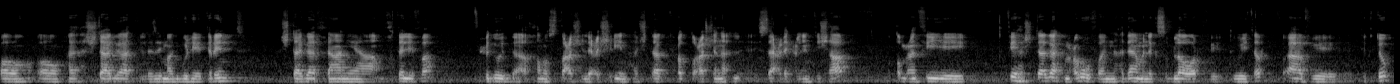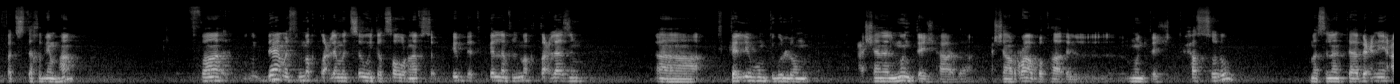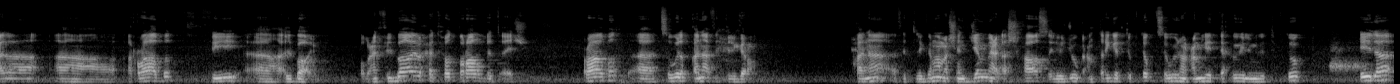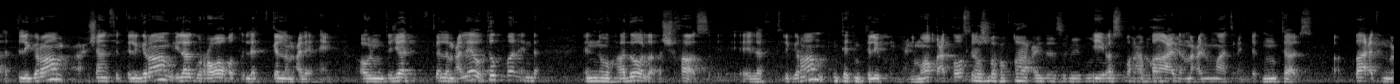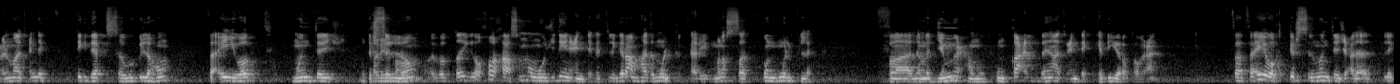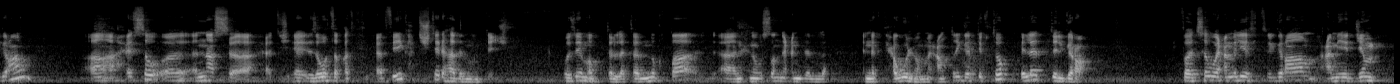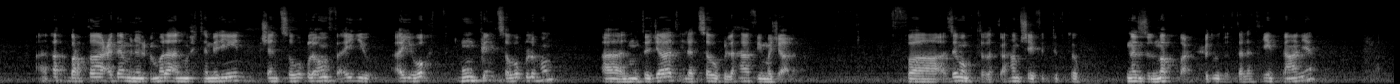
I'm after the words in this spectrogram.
أو أو hashtags اللي زي ما تقول هي trend hashtags ثانية مختلفة في حدود 15 ل 20 هاشتاج تحطه عشان يساعدك على الانتشار. طبعا في في hashtags معروفة إنها دائما explore في تويتر آه في تيك توك فتستخدمها. فدائما في المقطع لما تسوي انت تصور نفسك تبدأ تتكلم في المقطع لازم آه تكلمهم تقول لهم عشان المنتج هذا عشان رابط هذا المنتج تحصله مثلا تابعني على آه الرابط في آه ال bio. طبعا في ال bio حتحط رابط إيش؟ رابط تسوي لك قناة في التليجرام. قناة في التليجرام عشان تجمع الأشخاص اللي يجوك عن طريق التيك توك تسوي لهم عملية تحويل من التيك توك إلى التليجرام عشان في التليجرام يلاقوا الروابط اللي تتكلم عليها. انت أو المنتجات اللي تتكلم عليها وتضمن إن إنه هذول الأشخاص اللي في التليجرام أنت تمتلكهم. يعني مواقع التواصل أصبحوا قاعدة زي ما يقولوا. هي اصبح قاعدة معلومات عندك ممتاز. قاعدة المعلومات عندك تقدر تسوق لهم في أي وقت منتج ترسل لهم بطريقة أخرى خلاص هم موجودين عندك. التليجرام هذا ملكك هذه منصة تكون ملك لك. فلما تجمعهم وتكون قاعدة بيانات عندك كبيرة طبعا. ففي أي وقت ترسل منتج على التليجرام آه حيسو آه الناس آه. إذا وثقت فيك حتشتري هذا المنتج. وزي ما قلت لك النقطة نحن وصلنا عند. إنك تحولهم عن طريق التيك توك إلى التليجرام. فتسوي عملية في التليجرام عملية جمع أكبر قاعدة من العملاء المحتملين عشان تسوق لهم في أي أي وقت ممكن تسوق لهم آه المنتجات اللي تسوق لها في مجالك. فزي ما قلت لك أهم شيء في التيك توك تنزل مقطع في حدود ال 30 ثانية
